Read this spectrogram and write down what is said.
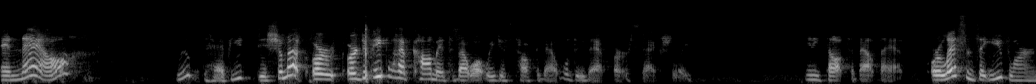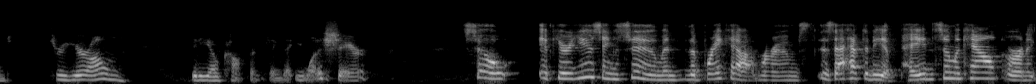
And now we'll have you dish them up. Or, or do people have comments about what we just talked about? We'll do that first, actually. Any thoughts about that? Or lessons that you've learned through your own video conferencing that you want to share? So if you're using Zoom and the breakout rooms, does that have to be a paid Zoom account or an,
